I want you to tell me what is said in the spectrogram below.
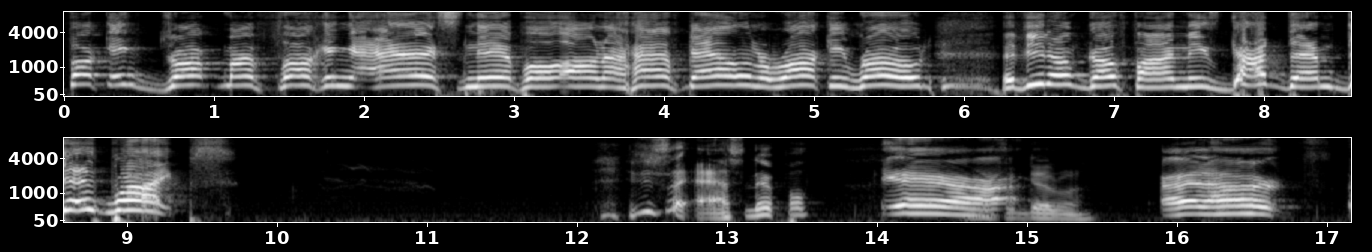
fucking drop my fucking ass nipple on a half gallon of Rocky Road if you don't go find these goddamn dick wipes. Did you say ass nipple? Yeah, That's a good one. it hurts.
